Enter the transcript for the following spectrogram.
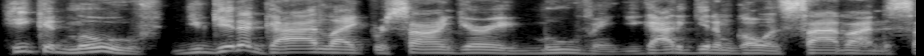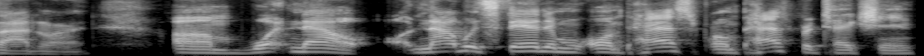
he could move. You get a guy like Rashan Gary moving, you got to get him going sideline to sideline. Um, what now? Notwithstanding on pass on pass protection,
